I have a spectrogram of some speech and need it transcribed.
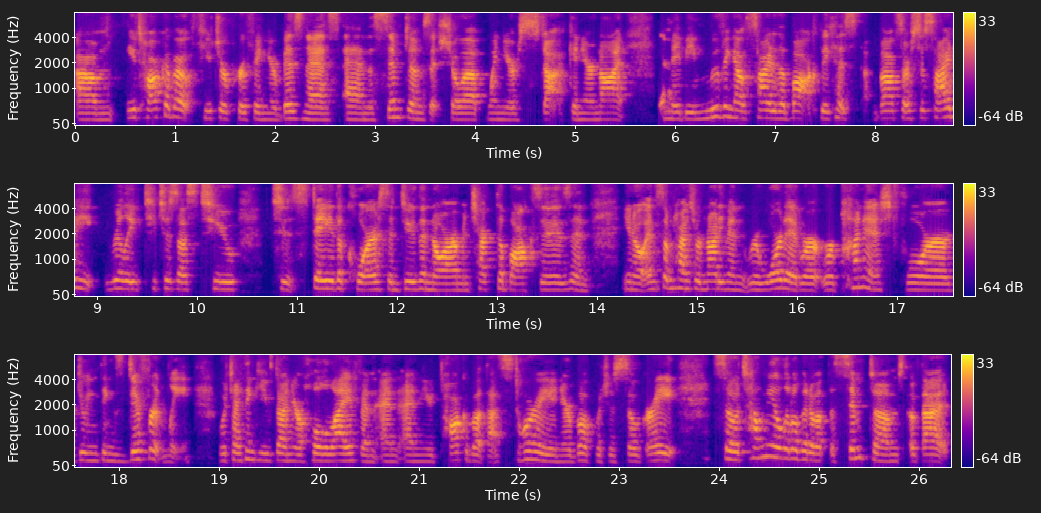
um, you talk about future proofing your business and the symptoms that show up when you're stuck and you're not yeah. maybe moving outside of the box because box our society really teaches us to to stay the course and do the norm and check the boxes and you know and sometimes we're not even rewarded we're, we're punished for doing things differently which i think you've done your whole life and and and you talk about that story in your book which is so great. So tell me a little bit about the symptoms of that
